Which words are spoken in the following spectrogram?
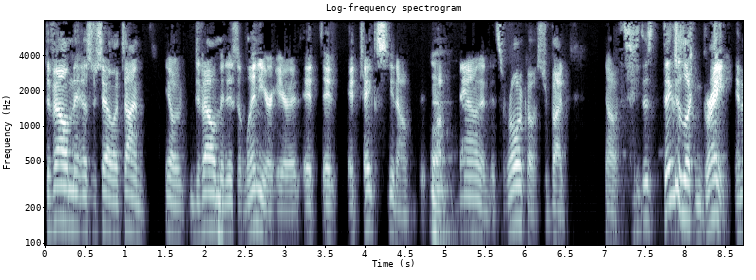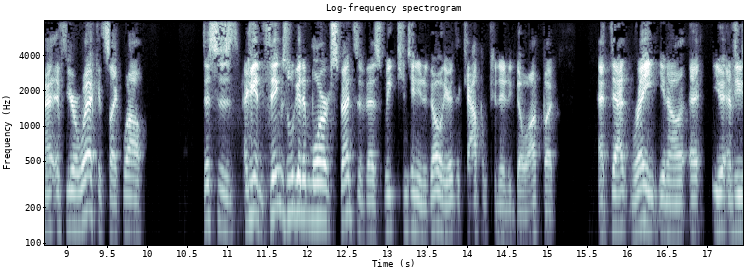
development, as we say all the time, you know, development isn't linear here. It, it, it, it takes, you know, Yeah. up and down and it's a roller coaster, but, you know, this, things are looking great. And if you're a Wyc, it's like, well, this is again, things will get more expensive as we continue to go here. The cap will continue to go up, but at that rate, you know, at, you, as, you,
